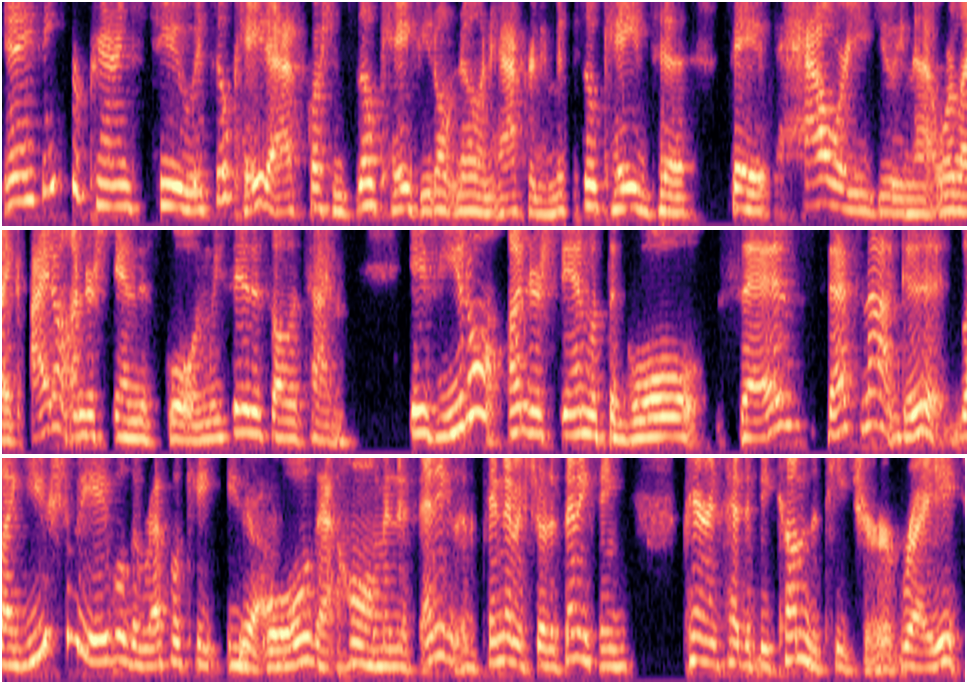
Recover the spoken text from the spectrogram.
And I think for parents too, it's okay to ask questions. It's okay if you don't know an acronym. It's okay to say, How are you doing that? Or like, I don't understand this goal. And we say this all the time if you don't understand what the goal says, that's not good. Like you should be able to replicate these yeah. goals at home. And if any the pandemic showed us anything, parents had to become the teacher, right?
